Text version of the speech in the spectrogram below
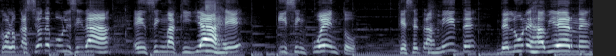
Colocación de publicidad en sin maquillaje y sin cuento que se transmite de lunes a viernes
